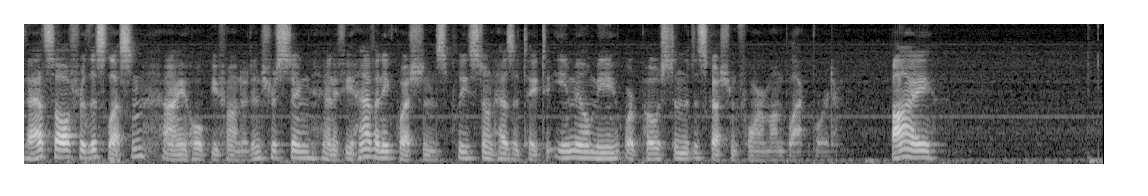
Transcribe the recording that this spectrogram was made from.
That's all for this lesson. I hope you found it interesting, and if you have any questions, please don't hesitate to email me or post in the discussion forum on Blackboard. Bye!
